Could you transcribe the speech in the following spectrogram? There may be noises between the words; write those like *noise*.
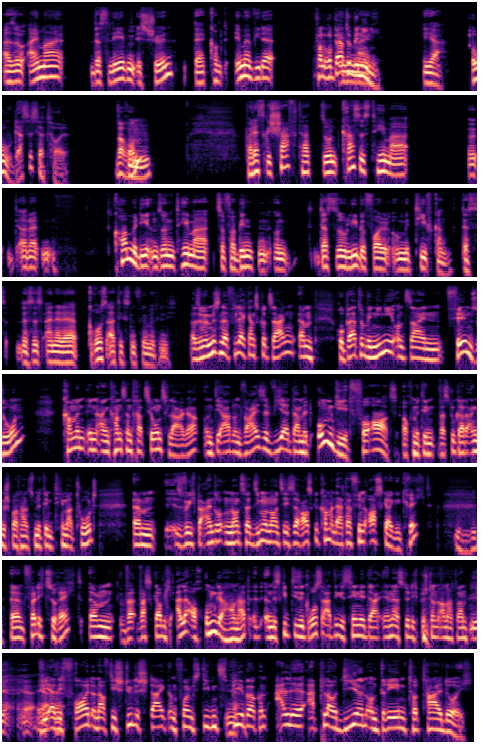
Also einmal, das Leben ist schön, der kommt immer wieder. Von Roberto Benini. Ja. Oh, das ist ja toll. Warum? Mhm. Weil er es geschafft hat, so ein krasses Thema äh, oder Comedy und so ein Thema zu verbinden und das so liebevoll und mit Tiefgang. Das, das ist einer der großartigsten Filme, finde ich. Also wir müssen da vielleicht ganz kurz sagen, ähm, Roberto Benini und sein Filmsohn kommen in ein Konzentrationslager und die Art und Weise, wie er damit umgeht vor Ort, auch mit dem, was du gerade angesprochen hast, mit dem Thema Tod, ähm, ist wirklich beeindruckend. 1997 ist er rausgekommen und da hat er für einen Oscar gekriegt. Mhm. Ähm, völlig zu Recht. Ähm, was, glaube ich, alle auch umgehauen hat. Und es gibt diese großartige Szene, da erinnerst du dich bestimmt auch noch dran, ja, ja, wie ja, er sich freut und auf die Stühle steigt und vor ihm Steven Spielberg und alle applaudieren und drehen total durch.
